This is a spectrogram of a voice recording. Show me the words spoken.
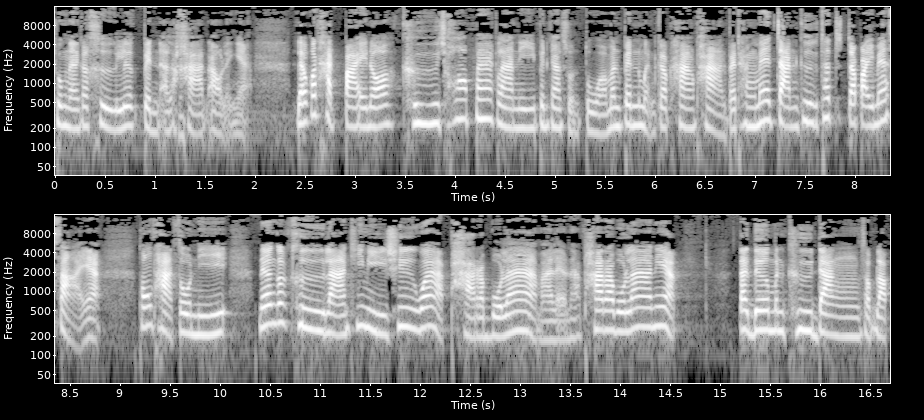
ช่วงนั้นก็คือเลือกเป็นอลาคาเอาอะไรเงี้ย แล้วก็ถัดไปเนาะคือชอบมากร้านนี้เป็นการส่วนตัว มันเป็นเหมือนกับทางผ่านไปทางแม่จันคือถ้าจะไปแม่สายอะ่ะต้องผ่านโซนนี้นั่นก็คือร้านที่มีชื่อว่าพาราโบลามาแล้วนะพาราโบลาเนี่ย แต่เดิมมันคือดังสำหรับ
